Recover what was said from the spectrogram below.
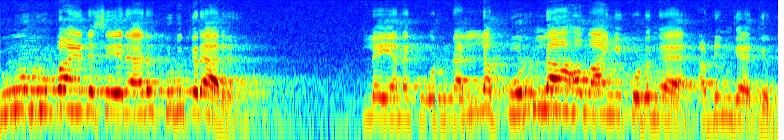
நூறு ரூபாய் என்ன செய்கிறாரு கொடுக்குறாரு. இல்லை எனக்கு ஒரு நல்ல பொருளாக வாங்கி கொடுங்க அப்படின்னு கேட்குது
